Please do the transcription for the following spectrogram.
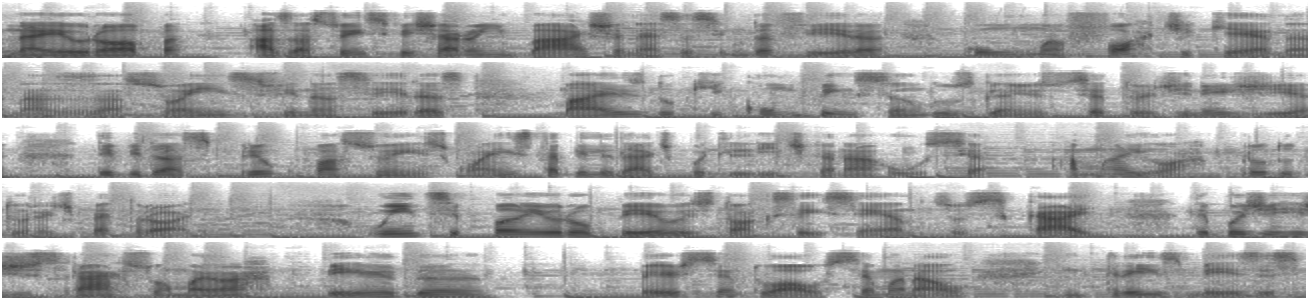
Na Europa, as ações fecharam em baixa nesta segunda-feira, com uma forte queda nas ações financeiras, mais do que compensando os ganhos do setor de energia devido às preocupações com a instabilidade política na Rússia, a maior produtora de petróleo. O índice pan-europeu Stock 600 cai depois de registrar sua maior perda percentual semanal em três meses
